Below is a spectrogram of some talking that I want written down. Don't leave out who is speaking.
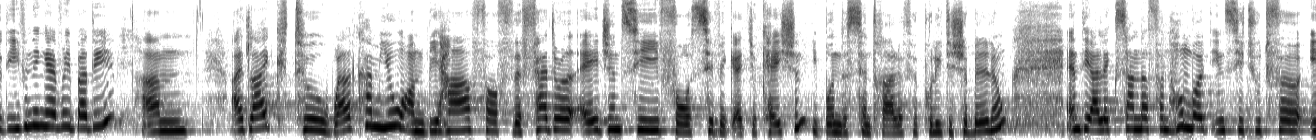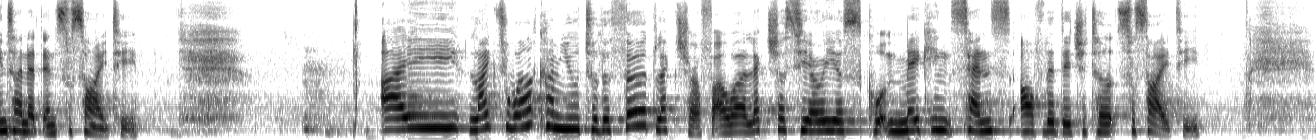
Speaker 1: Good evening, everybody. Um, I'd like to welcome you on behalf of the Federal Agency for Civic Education, die Bundeszentrale für politische Bildung, and the Alexander von Humboldt Institute for Internet and Society. I like to welcome you to the third lecture of our lecture series called Making Sense of the Digital Society.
